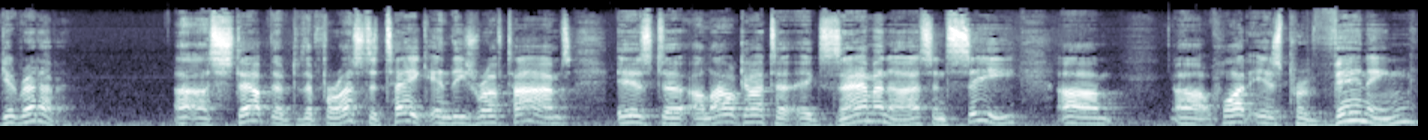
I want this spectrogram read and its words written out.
Get rid of it. a step that, that for us to take in these rough times is to allow God to examine us and see um, uh, what is preventing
